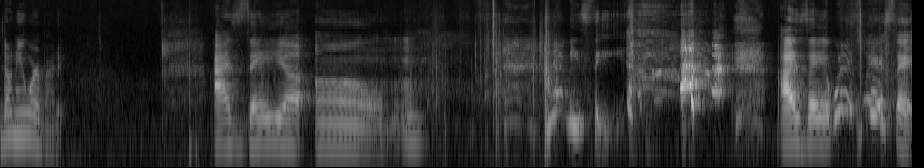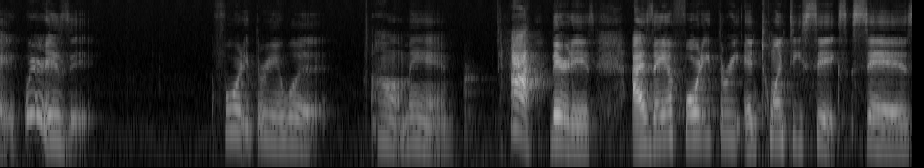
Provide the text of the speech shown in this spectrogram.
Don't even worry about it. Isaiah, um, let me see. Isaiah, where where it say? Where is it? 43 and what? Oh man. Ah, there it is. Isaiah 43 and 26 says,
